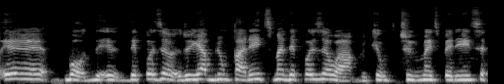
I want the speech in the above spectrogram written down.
é, bom, depois eu, eu, ia abrir um parênteses, mas depois eu abro, que eu tive uma experiência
